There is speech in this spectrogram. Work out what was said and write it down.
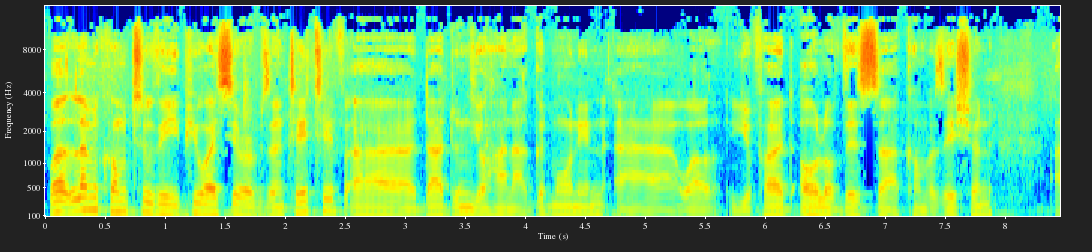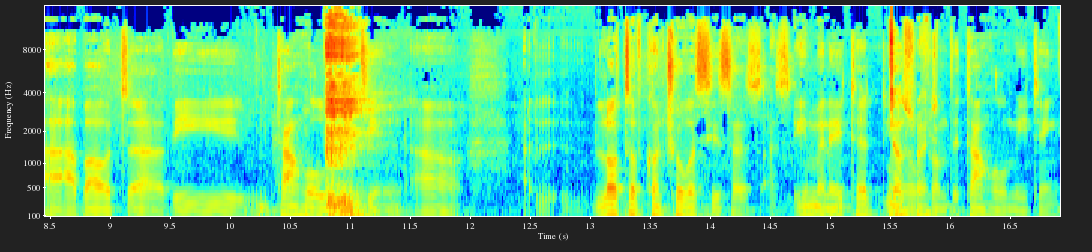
Well, let me come to the PYC representative, uh, Dadun Johanna. Good morning. Uh, well, you've heard all of this uh, conversation. uh, about uh, the town hall meeting. Lots of controversies has, has emanated you That's know, right. from the town hall meeting.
